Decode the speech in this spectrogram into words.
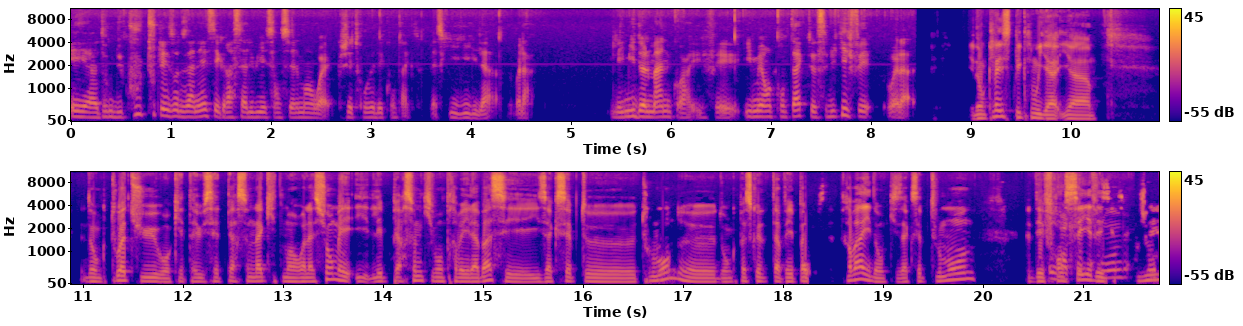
et donc du coup, toutes les autres années, c'est grâce à lui essentiellement, ouais, que j'ai trouvé des contacts parce qu'il a, voilà, il est middleman quoi. Il fait, il met en contact celui qui fait, voilà, et donc là, explique-nous, il y a, Donc toi, tu ok, as eu cette personne-là qui te met en relation, mais les personnes qui vont travailler là-bas, c'est ils acceptent tout le monde, donc parce que tu n'avais pas de travail, donc ils acceptent tout le monde. Des Français, il y a des étrangers.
